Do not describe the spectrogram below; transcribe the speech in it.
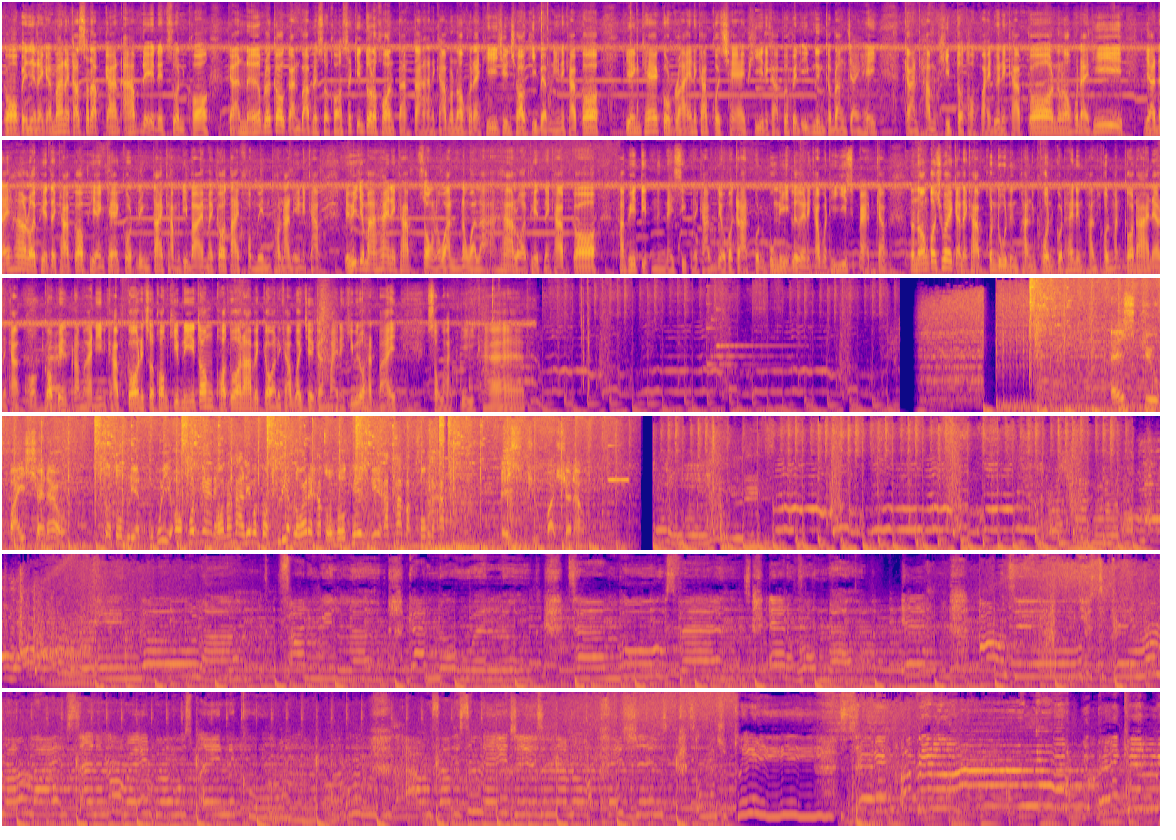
ก็เป็นอย่างไรกันบ้างนะครับสำหรับการอัปเดตในส่วนของการเนิร์ฟแล้วก็การบัฟในส่วนของสกินตัวละครต่างๆนะครับน้องๆคนไหนที่ชื่นชอบคลิปแบบนี้นะครับก็เพียงแค่กดไลค์นะครับกดแชร์ให้พี่นะครับเพื่อเป็นอีกหนึ่งกำลังใจให้การทำคลิปต่อๆไปด้วยนะครับก็น้องๆคนไหนที่อยากได้ 500 เพชรนะครับก็เพียงแค่กดลิงก์ใต้คำอธิบาย ไม่ก็ใต้คอมเมนต์เท่านั้นเองนะครับเดี๋ยวพี่จะมาให้นะครับสองรางวัลรางวัลละ 500 เพชรนะครับก็ถ้าพี่ติด 1 ใน 10นะครับเดี๋ยวประกาศผลพรุ่งนี้เลยนะครับวันที่ 28นะครับน้องๆก็ช่วยกันนะครับคนดู 1,000 คนกดให้1,000 คนมันก็ได้แล้วนะครับโอเคก็เป็นประมาณนี้นะครับ ก็ในส่วนของคลิปนี้ต้องขอตัวลาไปก่อนนะครับ ไว้เจอกันใหม่ในคลิปวิดีโอถัดไป สวัสดีครับ HQ Fight Channel สะสมเหรียญอุ้ย ออกโคตรง่ายเลยตอนทางเรียบมาก่อนเรียบร้อยนะครับสวมโทเค็นนี่นะครับท่าปักธงนะครับ HQ Fight Channel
